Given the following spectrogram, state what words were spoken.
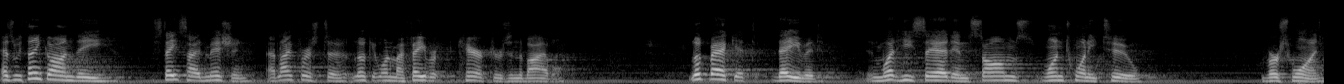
As we think on the stateside mission, I'd like for us to look at one of my favorite characters in the Bible. Look back at David and what he said in Psalms 122 verse 1.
